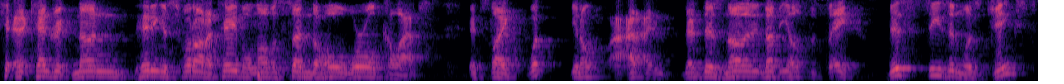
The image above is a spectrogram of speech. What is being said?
Kendrick Nunn hitting his foot on a table, and all of a sudden the whole world collapsed. It's like what you know. I, I, there's nothing, nothing else to say. This season was jinxed.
